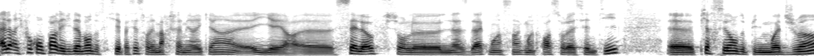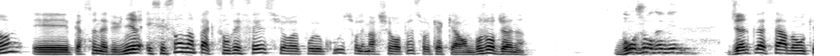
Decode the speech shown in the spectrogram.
Alors, il faut qu'on parle évidemment de ce qui s'est passé sur les marchés américains euh, hier. Euh, sell-off sur le, Nasdaq, moins 5, moins 3 sur le S&P. Euh, pire séance depuis le mois de juin et personne n'a vu venir. Et c'est sans impact, sans effet sur, pour le coup, sur les marchés européens, sur le CAC 40. Bonjour John. Bonjour David. John Plassard, donc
